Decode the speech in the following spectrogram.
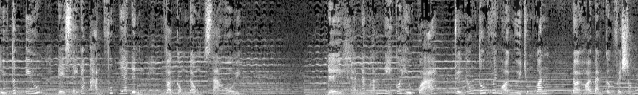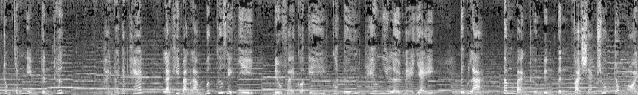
liệu tất yếu để xây đắp hạnh phúc gia đình và cộng đồng xã hội. Để khả năng lắng nghe có hiệu quả, truyền thông tốt với mọi người chung quanh, đòi hỏi bạn cần phải sống trong chánh niệm tỉnh thức. Hay nói cách khác là khi bạn làm bất cứ việc gì đều phải có ý, có tứ theo như lời mẹ dạy, tức là tâm bạn thường định tĩnh và sáng suốt trong mọi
